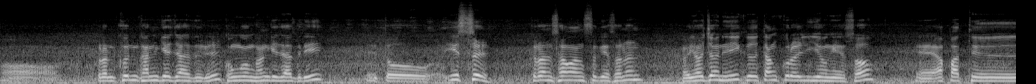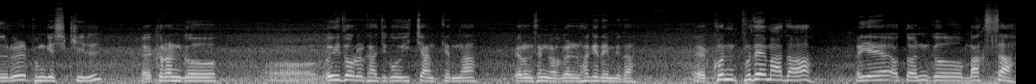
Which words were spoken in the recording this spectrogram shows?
어, 그런 군 관계자들, 공군 관계자들이 또 있을 그런 상황 속에서는 여전히 그 땅굴을 이용해서 예, 아파트를 붕괴시킬 예, 그런 그 어, 의도를 가지고 있지 않겠나 이런 생각을 하게 됩니다. 예, 군 부대마다의 어떤 그 막사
